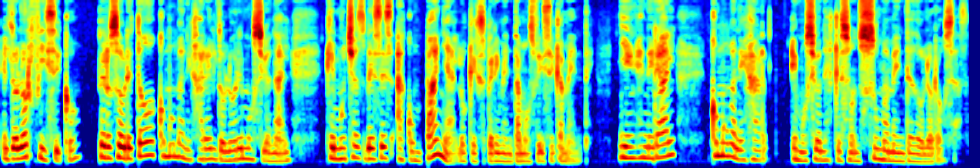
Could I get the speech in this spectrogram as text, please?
El dolor físico, pero sobre todo cómo manejar el dolor emocional que muchas veces acompaña lo que experimentamos físicamente. Y en general, cómo manejar emociones que son sumamente dolorosas.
